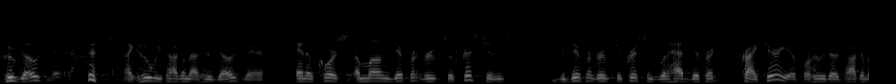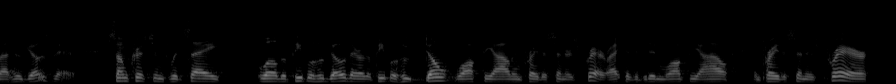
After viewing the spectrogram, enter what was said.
who goes there? like, who are we talking about who goes there? And of course, among different groups of Christians, different groups of Christians would have different criteria for who they're talking about who goes there. Some Christians would say, well, the people who go there are the people who don't walk the aisle and pray the sinner's prayer, right? Because if you didn't walk the aisle and pray the sinner's prayer,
